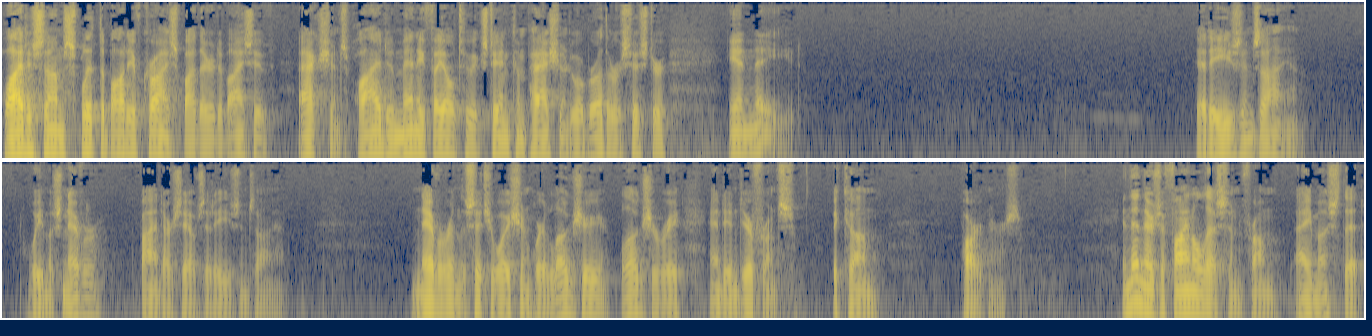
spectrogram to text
Why do some split the body of Christ by their divisive actions? Why do many fail to extend compassion to a brother or sister in need? at ease in Zion. We must never find ourselves at ease in Zion. Never in the situation where luxury, luxury and indifference become partners. And then there's a final lesson from Amos that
